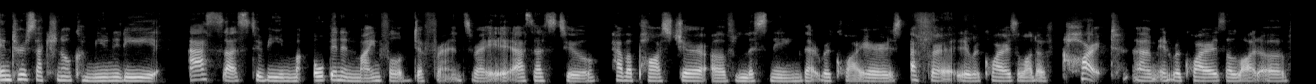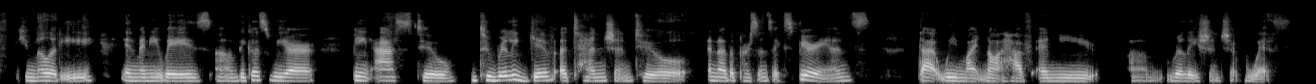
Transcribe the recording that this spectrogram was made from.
intersectional community asks us to be open and mindful of difference, right? It asks us to have a posture of listening that requires effort. It requires a lot of heart. Um, it requires a lot of humility in many ways um, because we are being asked to to really give attention to another person's experience that we might not have any um, relationship with.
